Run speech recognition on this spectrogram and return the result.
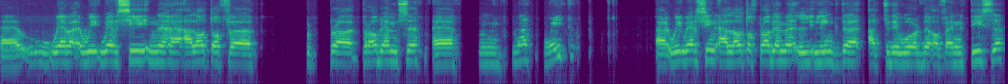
we have we, we have seen uh, a lot of uh, pro- problems uh, mm, not wait uh, we, we have seen a lot of problem linked uh, at the world of NFTs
